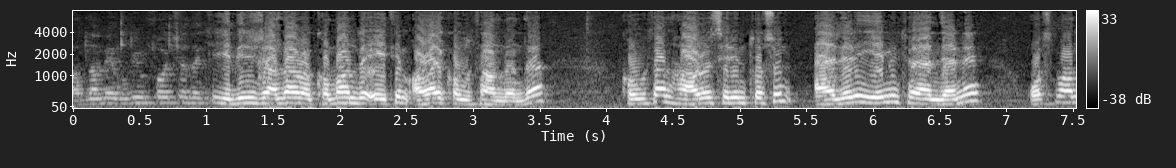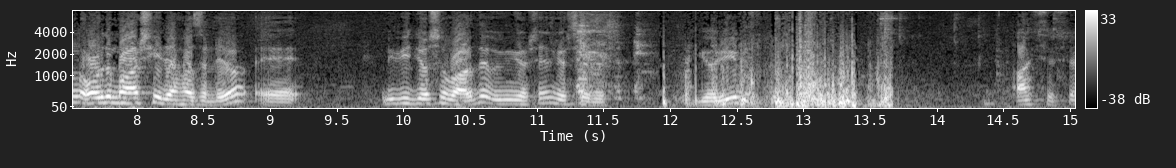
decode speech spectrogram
Adnan Bey bugün Foça'daki 7. Jandarma Komando Eğitim Alay Komutanlığı'nda Komutan Harun Selim Tosun erlerin yemin törenlerini Osmanlı Ordu Marşı ile hazırlıyor. Ee, bir videosu vardı. Bugün görseniz gösteririz. Göreyim. Aç sesi.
